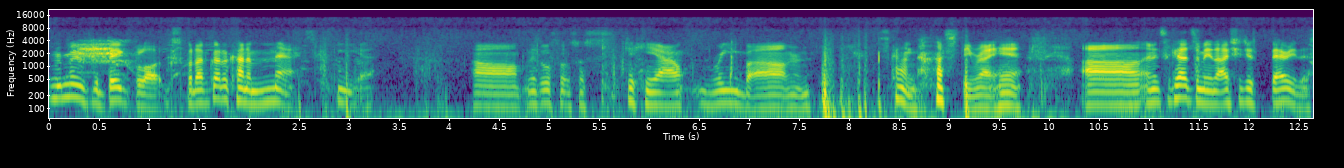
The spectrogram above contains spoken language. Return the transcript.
remove the big blocks, but I've got a kind of mess here. Um, there's all sorts of sticky out rebar and kind of nasty right here. Uh, and it's occurred to me that I should just bury this.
